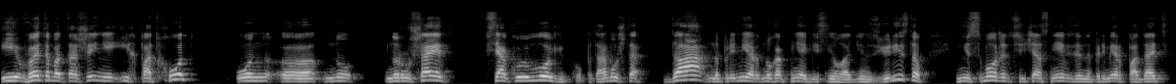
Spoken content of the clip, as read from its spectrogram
И в этом отношении их подход – он э, ну, нарушает всякую логику, потому что, да, например, ну, как мне объяснил один из юристов, не сможет сейчас Невзя, например, подать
